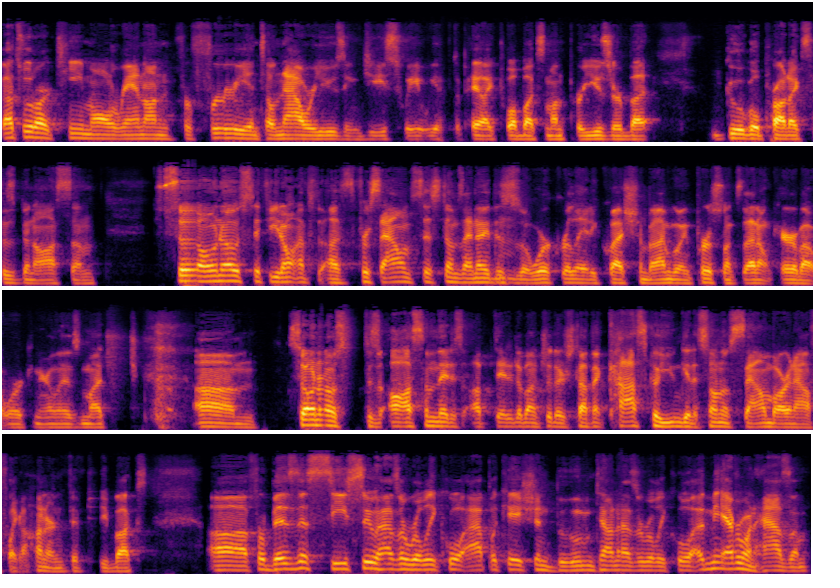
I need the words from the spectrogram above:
That's what our team all ran on for free until now. We're using G Suite. We have to pay like 12 bucks a month per user, but Google products has been awesome. Sonos, if you don't have uh, for sound systems, I know this is a work related question, but I'm going personal because I don't care about work nearly as much. Um, Sonos is awesome. They just updated a bunch of their stuff at Costco. You can get a Sonos soundbar now for like 150 bucks. Uh, for business, Sisu has a really cool application. Boomtown has a really cool. I mean, everyone has them.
